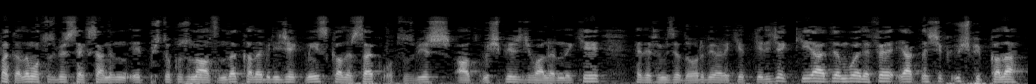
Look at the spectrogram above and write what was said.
Bakalım 31.80'in 79'un altında kalabilecek miyiz? Kalırsak 31.61 civarlarındaki hedefimize doğru bir hareket gelecek ki zaten bu hedefe yaklaşık 3 pip kala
